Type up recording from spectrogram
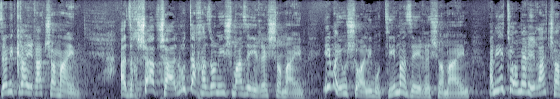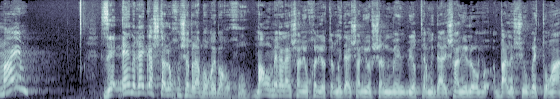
זה נקרא יראת שמיים. אז עכשיו, שאלו את החזון איש מה זה ירא שמיים. אם היו שואלים אותי מה זה ירא שמיים, אני הייתי אומר יראת שמיים? זה אין רגע שאתה לא חושב על הבורא ברוך הוא. מה הוא אומר עליי שאני אוכל יותר מדי, שאני יושר יותר מדי, שאני לא בא לשיעורי תורה,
